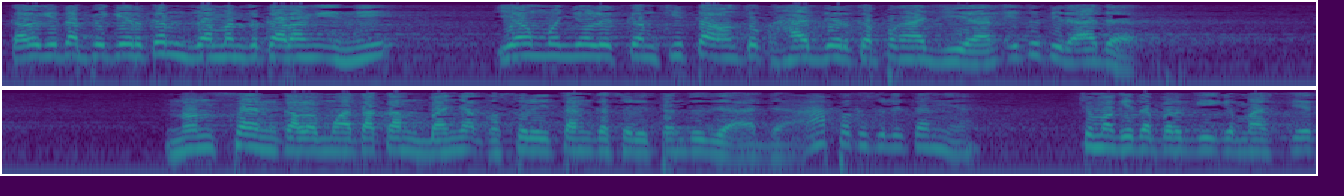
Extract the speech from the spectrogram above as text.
Kalau kita pikirkan zaman sekarang ini yang menyulitkan kita untuk hadir ke pengajian itu tidak ada. Nonsen kalau mengatakan banyak kesulitan-kesulitan itu tidak ada. Apa kesulitannya? Cuma kita pergi ke masjid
